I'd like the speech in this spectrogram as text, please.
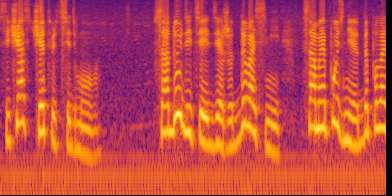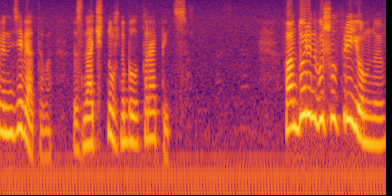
Сейчас четверть седьмого. В саду детей держат до восьми, самое позднее до половины девятого. Значит, нужно было торопиться. Фандорин вышел в приемную.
